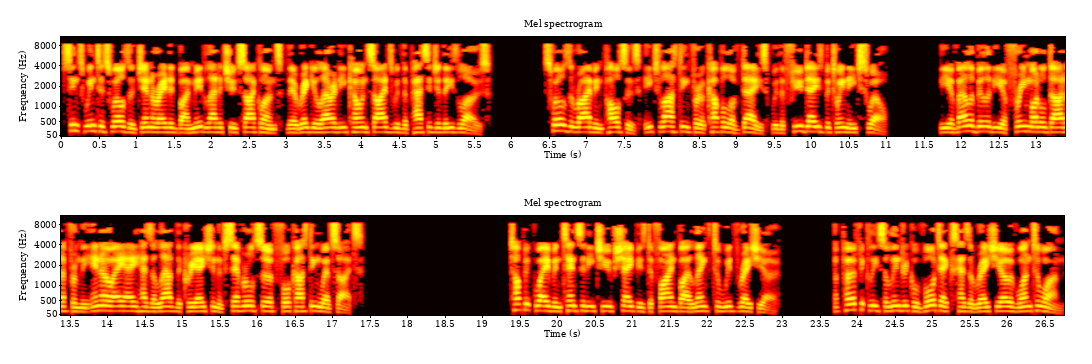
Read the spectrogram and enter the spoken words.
Since winter swells are generated by mid-latitude cyclones, their regularity coincides with the passage of these lows. Swells arrive in pulses, each lasting for a couple of days, with a few days between each swell. The availability of free model data from the NOAA has allowed the creation of several surf forecasting websites. Topic wave intensity Tube shape is defined by length to width ratio. A perfectly cylindrical vortex has a ratio of 1 to 1.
